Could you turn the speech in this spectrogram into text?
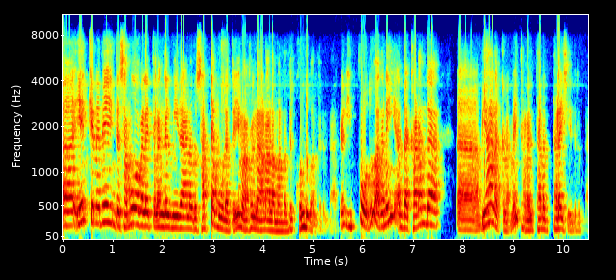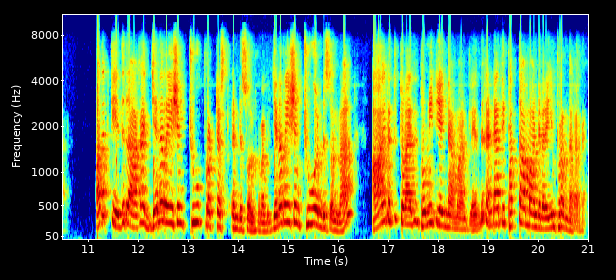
ஆஹ் ஏற்கனவே இந்த சமூக வலைத்தளங்கள் மீதான ஒரு சட்ட மூலத்தையும் அவர்கள் நாடாளுமன்றத்தில் கொண்டு வந்திருந்தார்கள். இப்போது அதனை அந்த கடந்த ஆஹ் வியாழக்கிழமை தடை தடை- தடை செய்திருந்தார் அதற்கு எதிராக ஜெனரேஷன் டூ ப்ரொட்டஸ்ட் என்று சொல்கிறது. ஜெனரேஷன் டூ என்று சொன்னால் ஆயிரத்தி தொள்ளாயிரத்தி தொண்ணூத்தி ஐந்தாம் ஆண்டுல இருந்து ரெண்டாயிரத்தி பத்தாம் ஆண்டு வரையும் பிறந்தவர்கள்.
